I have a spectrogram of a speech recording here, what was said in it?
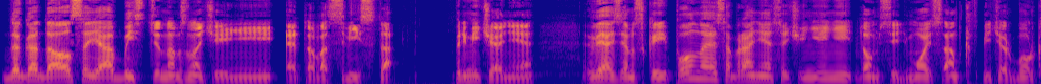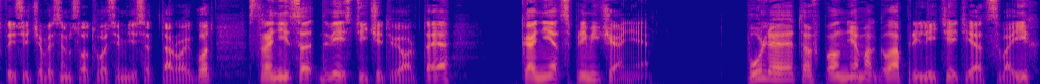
догадался я об истинном значении этого свиста. Примечание. Вяземский. Полное собрание сочинений. Том 7. Санкт-Петербург. 1882 год. Страница 204. Конец примечания. Пуля эта вполне могла прилететь и от своих,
